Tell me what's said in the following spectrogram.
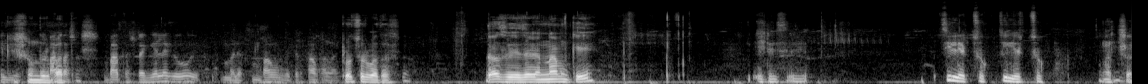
এই কি সুন্দর বাতাস বাতাসটা গেলে কি ওই মানে বাগুন ভিতরে ফাঁপা লাগে? প্রচুর বাতাস। গাছ এই জায়গার নাম কি? এটা হচ্ছে চোখ আচ্ছা।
